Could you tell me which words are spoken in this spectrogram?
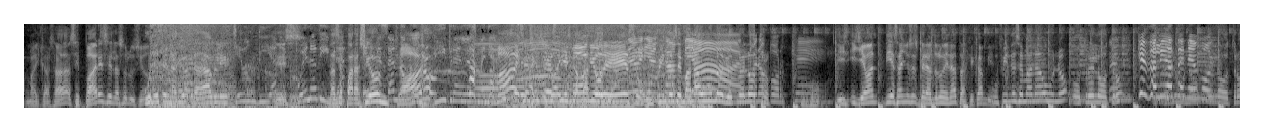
Mal casada, sepárese es la solución. Un escenario agradable. Lleva un día de Es buena vibra. la separación, claro. Vibra en las mañanas. Max, es un no testimonio de eso. Deberían un fin de semana uno y otro el ¿pero otro. ¿Por qué? Y, y llevan 10 años esperándolo de nata, que cambien. Un fin de semana uno, otro el otro. ¿Qué salida el uno, tenemos? El otro.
